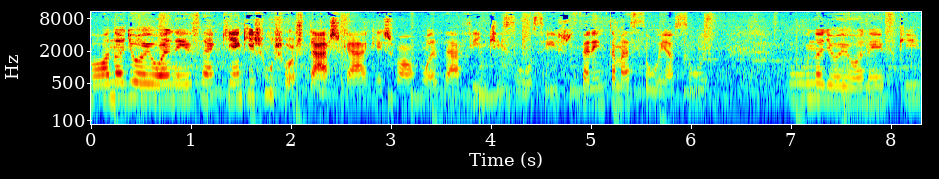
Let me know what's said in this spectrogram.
Ó, nagyon jól néznek ki, ilyen kis húsos táskák, és van hozzá fincsi szósz is. Szerintem ez szója szósz. Ú, nagyon jól néz ki.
